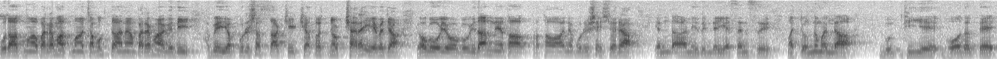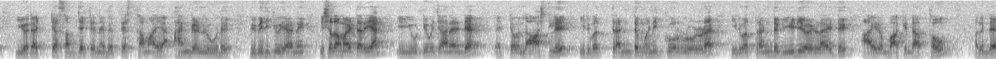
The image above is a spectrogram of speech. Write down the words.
ഭൂതാത്മാ പരമാത്മാ ചമുക്താന പരമാഗതി അവ്യയ പുരുഷസാക്ഷി ക്ഷേത്രജ്ഞോക്ഷര ഏവച യോഗോ യോഗോ ഇതാം നേത പ്രധാന പുരുഷേശ്വര. എന്താണ് ഇതിന്റെ എസൻസ് മറ്റൊന്നുമല്ല ബുദ്ധിയെ ബോധത്തെ ഈ ഒരൊറ്റ സബ്ജക്റ്റിനെ വ്യത്യസ്തമായ ആംഗിളിലൂടെ വിവരിക്കുകയാണ്. വിശദമായിട്ടറിയാൻ ഈ യൂട്യൂബ് ചാനലിന്റെ ഏറ്റവും ലാസ്റ്റിൽ ഇരുപത്തിരണ്ട് മണിക്കൂറിലൂടെ ഇരുപത്തിരണ്ട് വീഡിയോകളിലായിട്ട് ആയിരം വാക്കിന്റെ അർത്ഥവും അതിന്റെ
